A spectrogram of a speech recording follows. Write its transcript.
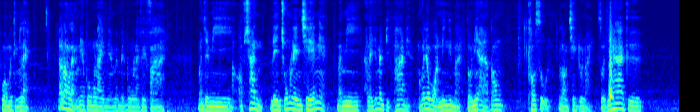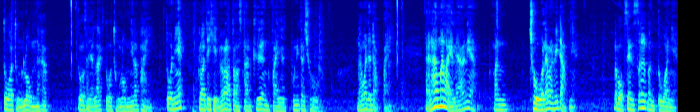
พวงไปถึงแหลก แล้วหลังๆเนี่ยพวงมาลัยเนี่ยมันเป็นพวงมาลัยไฟฟ้า มันจะมีออปชันเลนชงเลนเชนเนี่ยมันมีอะไรที่มันผิดพลาดเนี่ยมันก็จะวอร์นิ่งขึ้นมา ตัวนี้อาจจะต้องเข้าศูนย์ลองเช็คดูหน่อย ส่วนที่ 5 คือ ตัวถุงลมนะครับ ตัวสัญลักษณ์ตัวถุงลมนิรภัย ตัวนี้เราจะเห็นว่าเวลาตอนสตาร์ทเครื่องไฟพวกนี้จะโชว์ แล้วก็จะดับไป แต่ถ้าเมื่อไหร่แล้วเนี่ย มันโชว์แล้วมันไม่ดับเนี่ย ระบบเซ็นเซอร์บางตัวเนี่ย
